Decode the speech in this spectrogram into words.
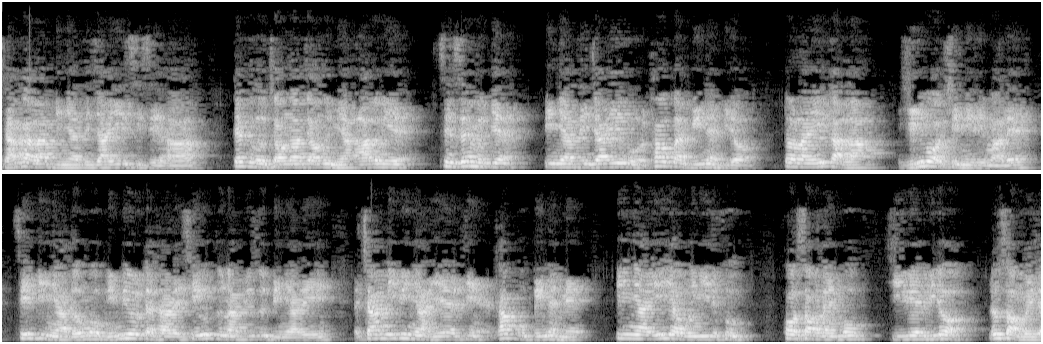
ဂျာကာလာပညာသင်ကြားရေးအစီအစဉ်ဟာတက္ကသိုလ်ကျောင်းသားကျောင်းသူများအားလုံးရဲ့စင်စစ်မပြတ်ပညာသင်ကြားရေးကိုအထောက်ပံ့ပေးနိုင်ပြီးတော့တော်လှန်ရေးကာလရေးပေါ်အခြေအနေတွေမှာလည်းစေပညာသုံးဖို့မိမိတို့တက်ထားတဲ့ရှေးဥတုနာပြုစုပညာတွေအခြားနည်းပညာရဲ့အပြင်အထောက်အကူပေးနိုင်တဲ့ပညာရေးရဝန်ကြီးတစ်ခုခေါ်ဆောင်နိုင်မှုရည်ရွယ်ပြီးတော့လှုပ်ဆောင်ခဲ့ကြ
